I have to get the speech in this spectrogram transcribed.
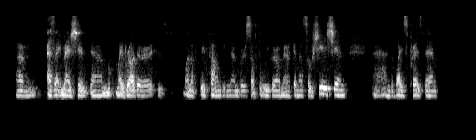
Um, as I mentioned, um, my brother is one of the founding members of the Uyghur American Association and the vice president.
